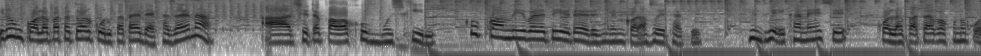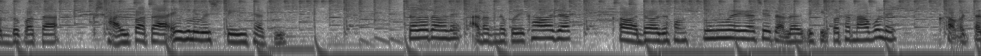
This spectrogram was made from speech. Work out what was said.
এরকম কলা পাতা তো আর কলকাতায় দেখা যায় না, আর সেটা পাওয়া খুব মুশকিল। খুব কম বিয়ে বাড়িতেই এটা অ্যারেঞ্জমেন্ট করা হয়ে থাকে। কিন্তু এখানে এসে কলা পাতা, কখনো পদ্ম পাতা, শাল পাতা, এগুলো বেশ পেয়েই থাকি। চলো তাহলে, আনন্দ করে খাওয়া যাক। খাওয়া দাওয়া যখন শুরু হয়ে গেছে, তাহলে আর বেশি কথা না বলে খাবারটা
